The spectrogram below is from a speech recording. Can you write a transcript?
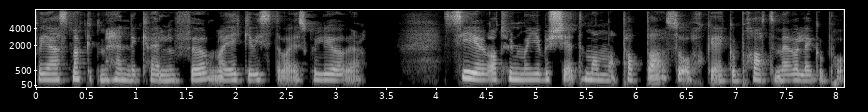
for jeg har snakket med henne kvelden før når jeg ikke visste hva jeg skulle gjøre. Sier at hun må gi beskjed til mamma og pappa, så orker jeg ikke å prate mer og legger på.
